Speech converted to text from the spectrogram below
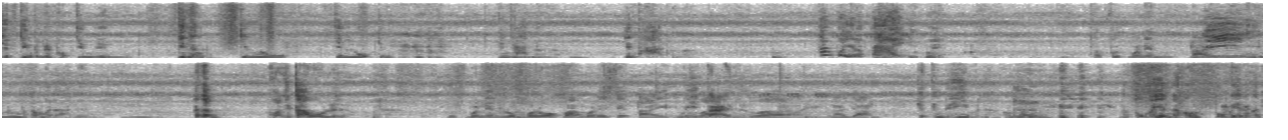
ยึดกินก็เป็นภพกินนี่กินหยังกินลูก กินลูกกินวิญญาณนั่นนะกินธาตุนั่นนะอืมตั้งไปแล้วตายอีกเว้ยถ้าฝึกมันเนี่ยตายดีนี่นะมันบ่ธรรมดาเลยอืมก็ท่านพอจะกล้าโอ้เลยเหรอฝึกมันเนี่ยล้มบ่โลกวางบ่ได้เซตตายอุ๊ยว่าตายแล้วว่าหนายานเฮ็ดจังไดมันนะเอามันโตไม่เห็นนะเขาโตไม่เห็นกัน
